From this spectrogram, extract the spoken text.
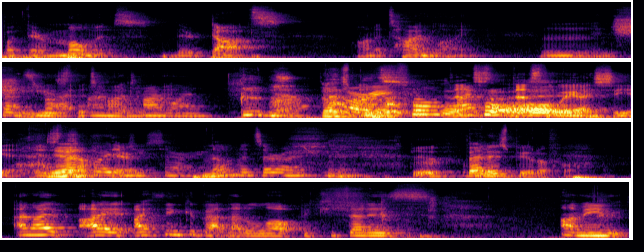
but they're moments, they're dots on a timeline. Hmm. And she that's is right. the timeline. the timeline. Yeah. That's sorry. beautiful. That's that's the way I see it. Is Yeah. that you, sorry. No, that's all right. Yeah. Beautiful. That is beautiful. And I, I, I think about that a lot because that is, I mean,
